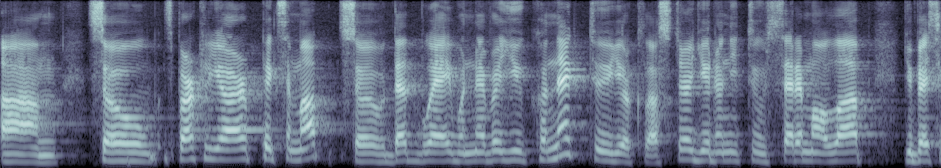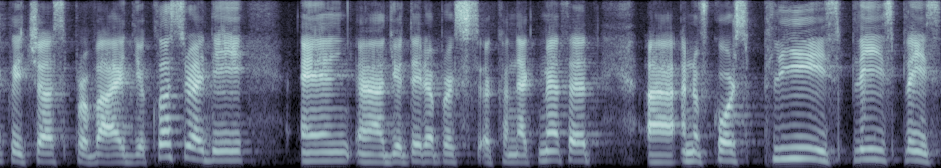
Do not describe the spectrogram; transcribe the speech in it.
Um, so sparklyr picks them up. So that way, whenever you connect to your cluster, you don't need to set them all up. You basically just provide your cluster ID and uh, your Databricks uh, Connect method. Uh, and of course, please, please, please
